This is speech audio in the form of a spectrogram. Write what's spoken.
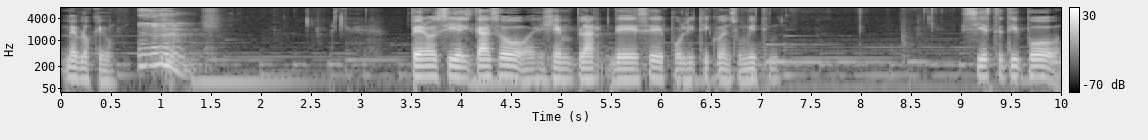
me bloqueó. Pero si el caso ejemplar de ese político en su meeting, si este tipo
